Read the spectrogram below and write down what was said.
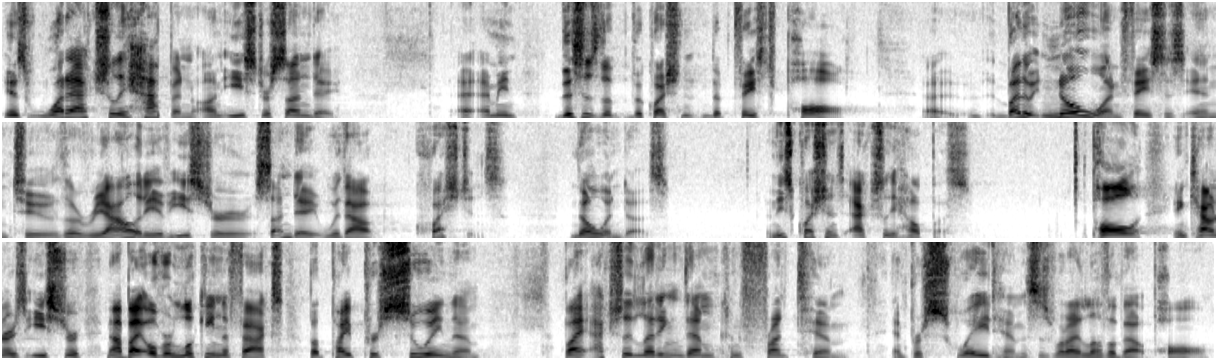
is what actually happened on Easter Sunday? I mean, this is the, the question that faced Paul. Uh, by the way, no one faces into the reality of Easter Sunday without questions. No one does. And these questions actually help us. Paul encounters Easter not by overlooking the facts, but by pursuing them, by actually letting them confront him and persuade him. This is what I love about Paul.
